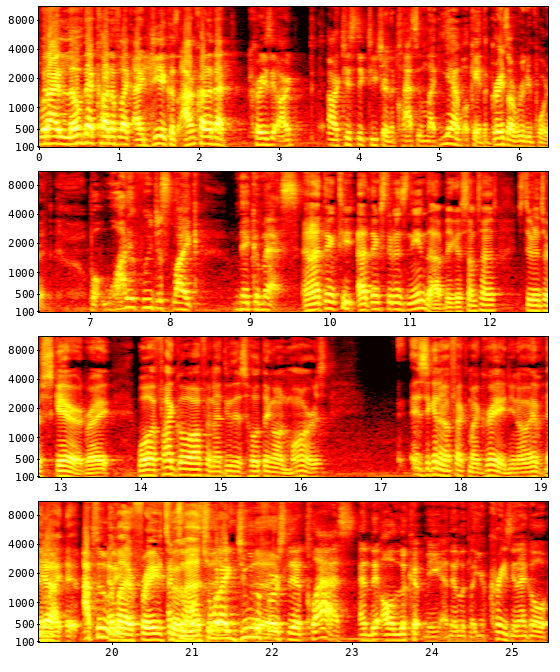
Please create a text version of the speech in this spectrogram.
but i love that kind of like idea because i'm kind of that crazy art artistic teacher in the classroom like yeah okay the grades are really important but what if we just like make a mess And I think te- I think students need that because sometimes students are scared, right? Well, if I go off and I do this whole thing on Mars, is it going to affect my grade? You know, If- am yeah, I, absolutely. Am I afraid to and so imagine? What, so what I do in the Yeah. first day of class, and they all look at me and they look like you're crazy, and I go,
